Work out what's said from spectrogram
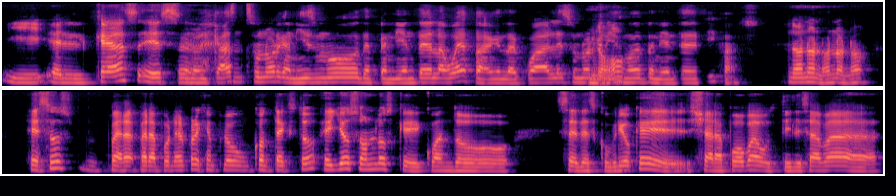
Y el CAS es. Pero el CAS es un organismo dependiente de la UEFA, la cual es un organismo dependiente de FIFA. No, no, no, no, no. Esos, para, para poner, por ejemplo, un contexto, ellos son los que cuando se descubrió que Sharapova utilizaba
